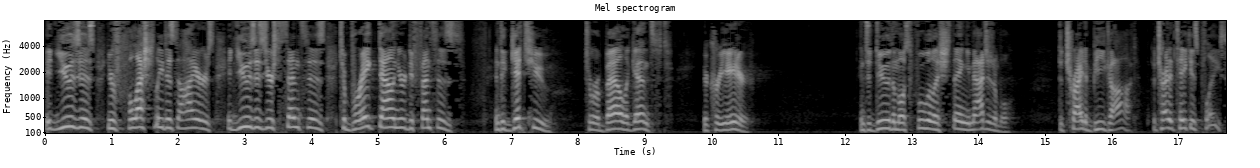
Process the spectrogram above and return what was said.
It uses your fleshly desires. It uses your senses to break down your defenses and to get you to rebel against your Creator and to do the most foolish thing imaginable to try to be God, to try to take His place.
